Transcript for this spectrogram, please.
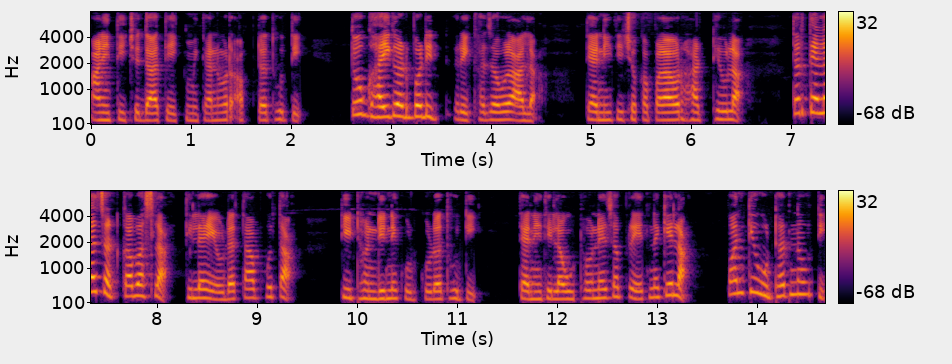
आणि तिचे दात एकमेकांवर आपटत होते. तो घाई गडबडीत रेखाजवळ आला. त्याने तिच्या कपाळावर हात ठेवला. तर त्याला चटका बसला. तिला एवढा ताप होता. ती थंडीने कुडकुडत होती. त्याने तिला उठवण्याचा प्रयत्न केला पण ती उठत नव्हती.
